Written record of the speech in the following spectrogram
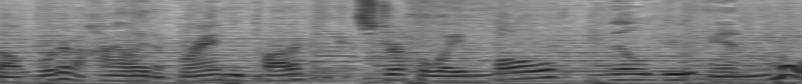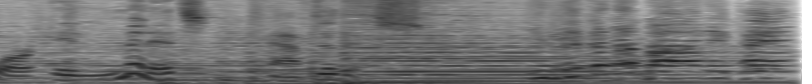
Well, we're going to highlight a brand new product that can strip away mold, mildew, and more in minutes after this. You live in a money pit.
